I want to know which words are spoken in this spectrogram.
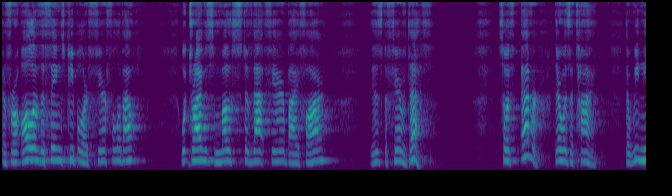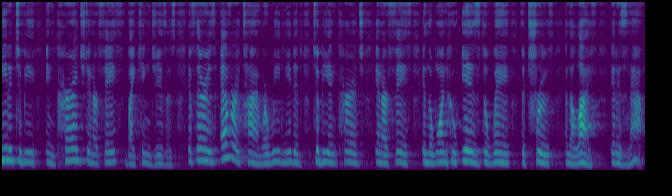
And for all of the things people are fearful about, what drives most of that fear by far is the fear of death. So, if ever there was a time that we needed to be encouraged in our faith by King Jesus. If there is ever a time where we needed to be encouraged in our faith in the one who is the way, the truth, and the life, it is now,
